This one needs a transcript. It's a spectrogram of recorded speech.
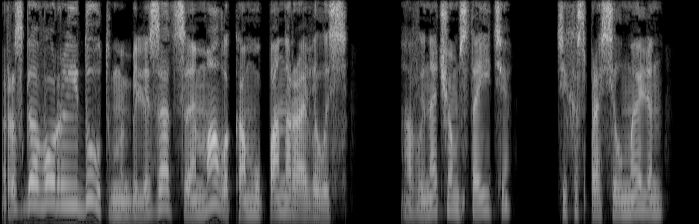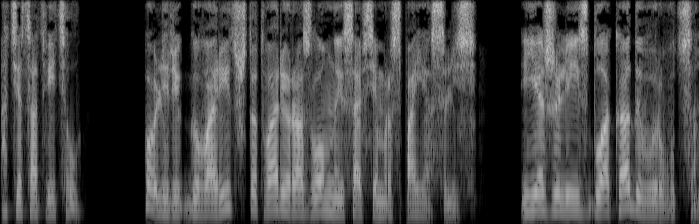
Разговоры идут, мобилизация мало кому понравилась. А вы на чем стоите? — тихо спросил Мэлен. Отец ответил. Полерик говорит, что твари разломные совсем распоясались. Ежели из блокады вырвутся,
